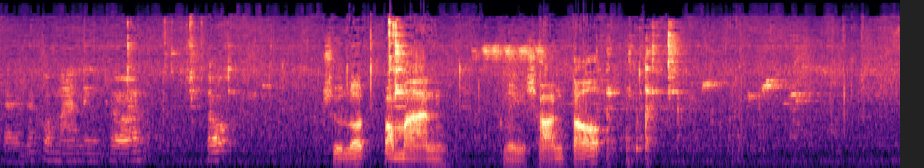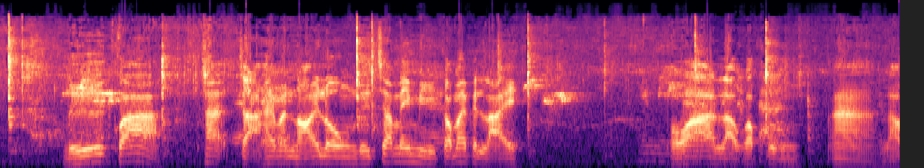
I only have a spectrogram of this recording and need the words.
ใส่สักประมาณหนึ่งช้อนโต๊ะชูรสประมาณหนึ่งช้อนโต๊ะ หรือว่าถ้าจะให้มันน้อยลงหรือจะไม่มีก็ไม่เป็นไรให้มีเพราะว่าเราก็ปรุง อ่า เรา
